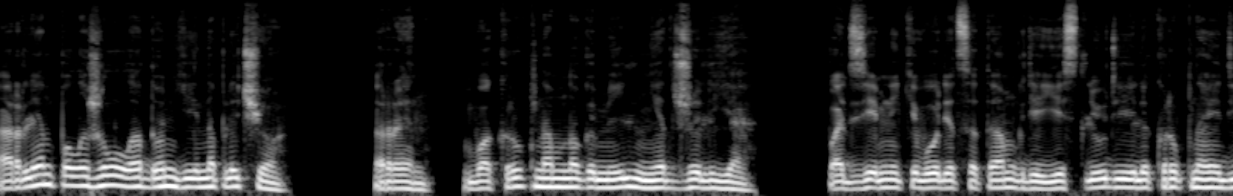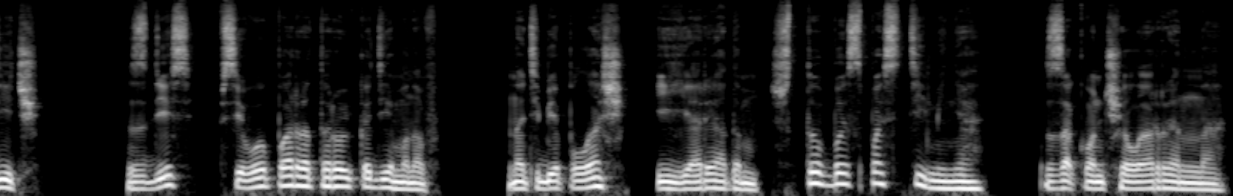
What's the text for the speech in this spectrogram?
Орлен положил ладонь ей на плечо. «Рен, вокруг на много миль нет жилья. Подземники водятся там, где есть люди или крупная дичь. Здесь всего пара-тройка демонов. На тебе плащ, и я рядом, чтобы спасти меня», – закончила Ренна.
